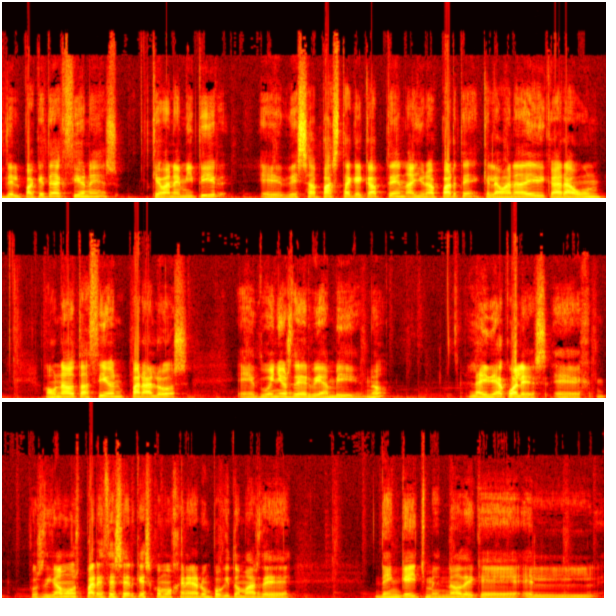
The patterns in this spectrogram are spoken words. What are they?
del paquete de acciones que van a emitir, eh, de esa pasta que capten, hay una parte que la van a dedicar a, un, a una dotación para los eh, dueños de Airbnb, ¿no? La idea cuál es? Eh, pues digamos, parece ser que es como generar un poquito más de, de engagement, ¿no? De que el,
